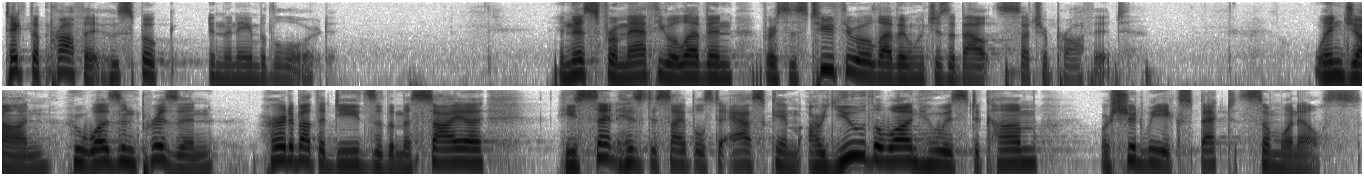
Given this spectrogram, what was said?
take the prophet who spoke in the name of the Lord. And this from Matthew 11, verses 2 through 11, which is about such a prophet. When John, who was in prison, heard about the deeds of the Messiah, he sent his disciples to ask him, Are you the one who is to come, or should we expect someone else?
